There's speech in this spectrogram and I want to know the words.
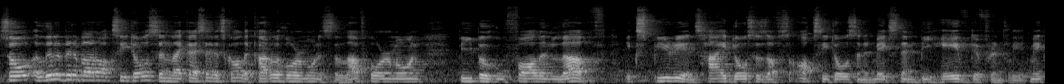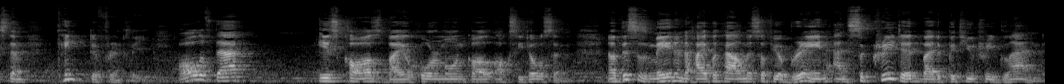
So a little bit about oxytocin. Like I said, it's called the cuddle hormone. It's the love hormone. People who fall in love experience high doses of oxytocin. It makes them behave differently. It makes them think differently. All of that is caused by a hormone called oxytocin. Now, this is made in the hypothalamus of your brain and secreted by the pituitary gland.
